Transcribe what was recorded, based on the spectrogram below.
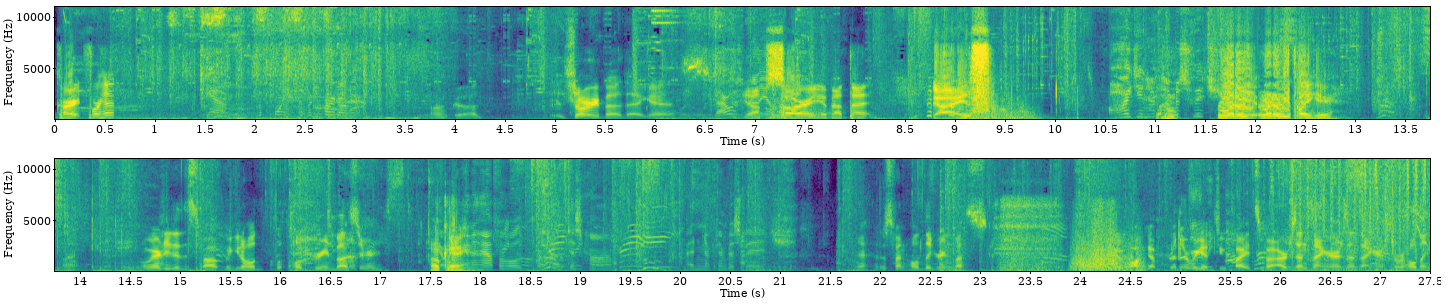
Cart for him? Yeah, the point has a card on it. Oh god. Sorry about that, guys. That was Yeah, really I'm sorry about that, guys. Oh, I didn't have time to switch. What do we What do we play here? We already did the swap. We can hold hold green buster. Yeah, we're Okay. gonna have to hold close with this comp. I didn't have time to switch. Yeah, that's fine. Hold the green bus. We can walk up further. We get two fights, but our Zen's not here. Our Zen's not here, so we're holding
